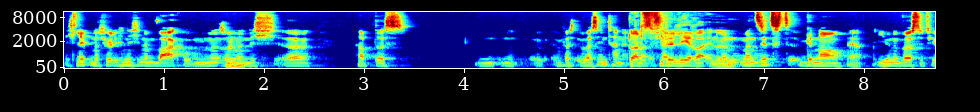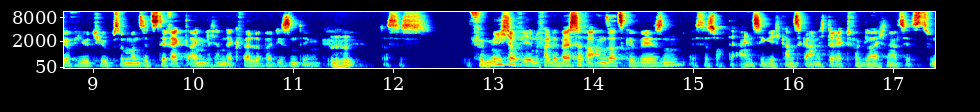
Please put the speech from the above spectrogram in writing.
ich lebe natürlich nicht in einem Vakuum, ne, sondern mhm. ich äh, habe das übers, übers Internet. Du hattest viele halt, LehrerInnen. Man, man sitzt, genau, ja. University of YouTube, so man sitzt direkt eigentlich an der Quelle bei diesen Dingen. Mhm. Das ist für mich auf jeden Fall der bessere Ansatz gewesen. Es ist auch der einzige. Ich kann es gar nicht direkt vergleichen, als jetzt zu,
